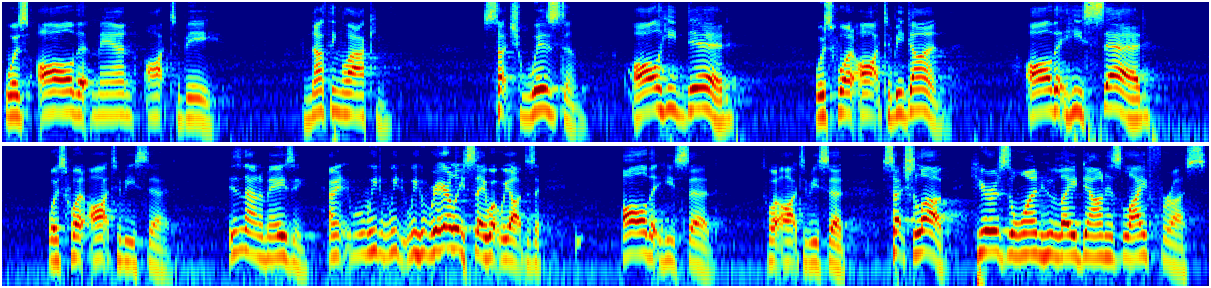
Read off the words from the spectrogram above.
was all that man ought to be, nothing lacking. Such wisdom. All he did was what ought to be done. All that he said was what ought to be said. Isn't that amazing? I mean, we, we, we rarely say what we ought to say. All that he said is what ought to be said. Such love. Here is the one who laid down his life for us,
